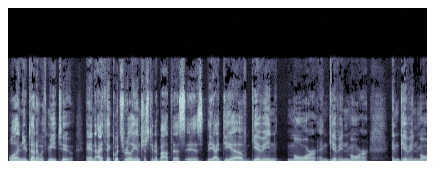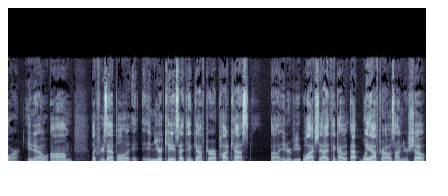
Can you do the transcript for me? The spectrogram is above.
Well, and you've done it with me too. And I think what's really interesting about this is the idea of giving more and giving more and giving more. You know, um, like for example, in your case, I think after our podcast uh, interview. Well, actually, I think I was at, way after I was on your show,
